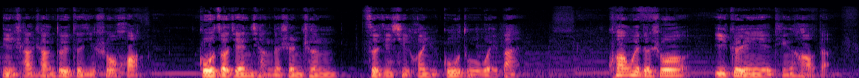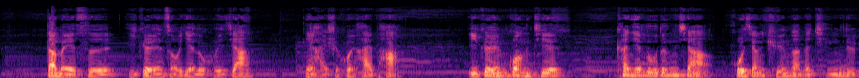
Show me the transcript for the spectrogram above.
你常常对自己说谎，故作坚强的声称。自己喜欢与孤独为伴，宽慰地说：“一个人也挺好的。”但每次一个人走夜路回家，你还是会害怕；一个人逛街，看见路灯下互相取暖的情侣，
